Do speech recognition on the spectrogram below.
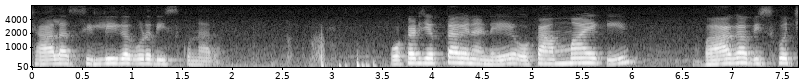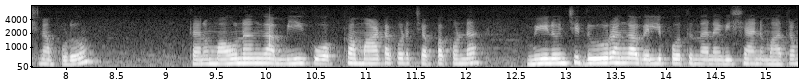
చాలా సిల్లీగా కూడా తీసుకున్నారు. ఒకటి చెప్తా వినండి ఒక అమ్మాయికి బాగా విసుగొచ్చినప్పుడు తను మౌనంగా మీకు ఒక్క మాట కూడా చెప్పకుండా మీ నుంచి దూరంగా వెళ్ళిపోతుందనే విషయాన్ని మాత్రం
